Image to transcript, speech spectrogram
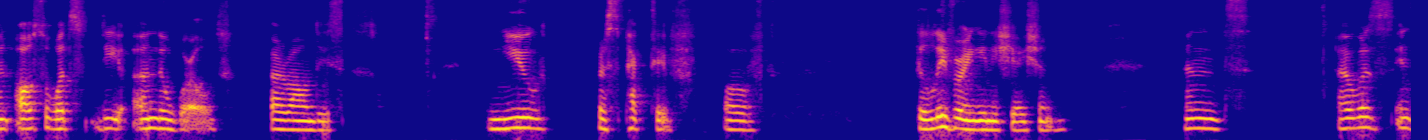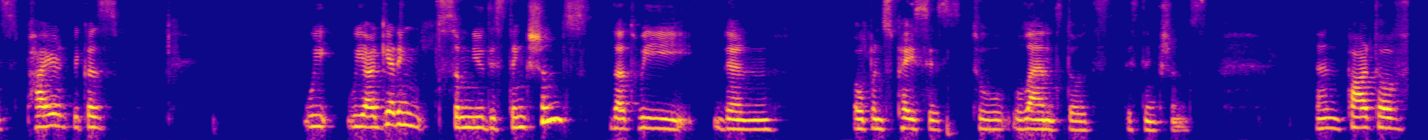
And also what's the underworld around this new perspective of delivering initiation. And I was inspired because we we are getting some new distinctions that we then open spaces to land those distinctions. And part of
